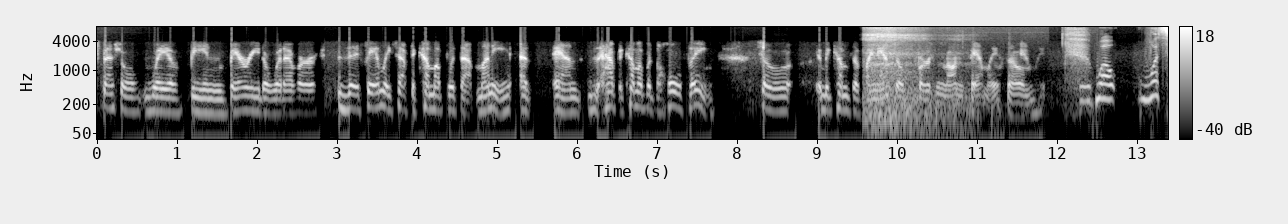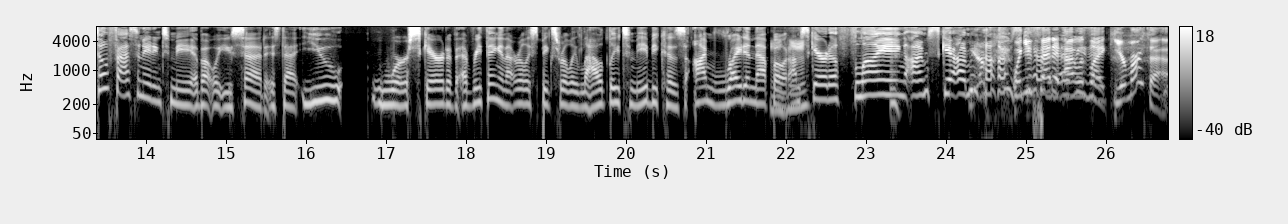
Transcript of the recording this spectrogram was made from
special way of being buried or whatever, the families have to come up with that money and have to come up with the whole thing. So it becomes a financial burden on families. So Well, what's so fascinating to me about what you said is that you were scared of everything and that really speaks really loudly to me because I'm right in that boat. I'm mm-hmm. scared of flying. I'm scared. I'm, I'm When you said it, I was like, "You're Martha."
